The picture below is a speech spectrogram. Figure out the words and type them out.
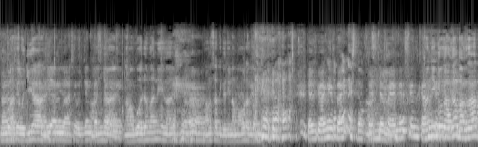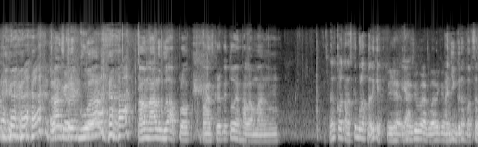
nunggu hasil ujian. Iya nunggu hasil ujian kayak sekarang. nama gua ada nggak nih kan? Bangsa diganti nama orang dong. Kayak sekarang nih CPNS dong. CPNS kan sekarang. Anjing gua gagal bangsat. Transkrip gua. Tahun lalu gua upload transkrip itu yang halaman kan kalau transkrip bolak balik ya? Iya kan sih bolak balik anjing gerah bangsat.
